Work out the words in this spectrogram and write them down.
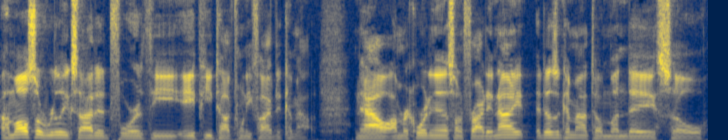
I'm also really excited for the AP Top 25 to come out. Now, I'm recording this on Friday night. It doesn't come out till Monday, so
